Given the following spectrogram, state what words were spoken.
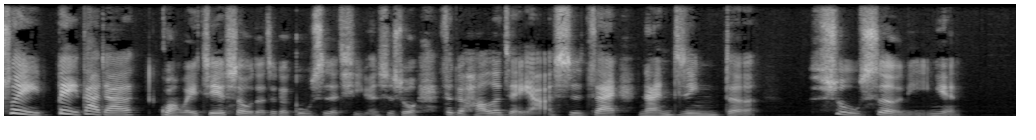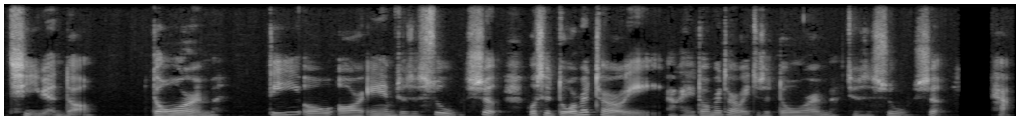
最被大家广为接受的这个故事的起源是说，这个 holiday 啊是在南京的 宿舍里面起源的哦，dorm。D O R M 就是宿舍，或是 dormitory，OK，dormitory 就是 dorm，就是宿舍。好，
